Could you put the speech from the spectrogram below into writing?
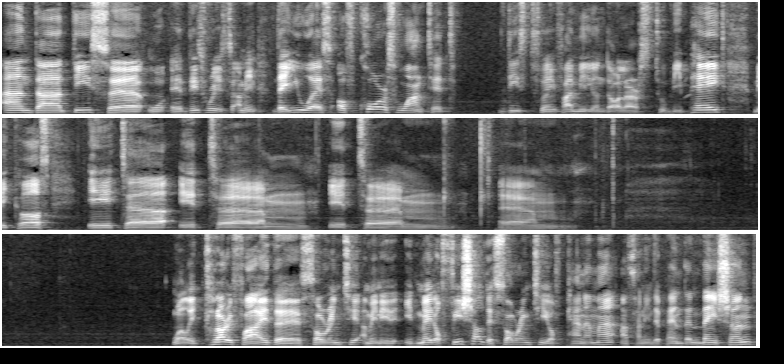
And uh, this, uh, uh, this, I mean, the US, of course, wanted these $25 million to be paid because it it um, it um, um, well, it clarified the sovereignty. I mean, it, it, made official the sovereignty of Panama as an independent nation.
